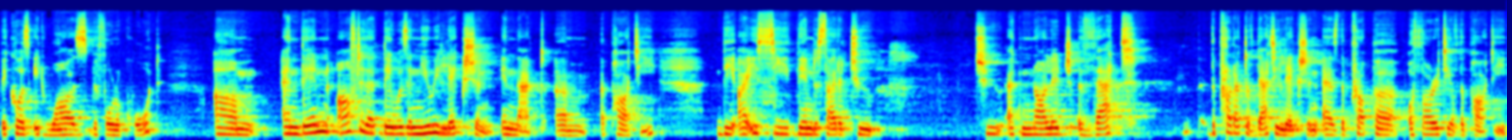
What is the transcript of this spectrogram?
because it was before a court. Um, and then after that, there was a new election in that um, party. The IEC then decided to to acknowledge that the product of that election as the proper authority of the party,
